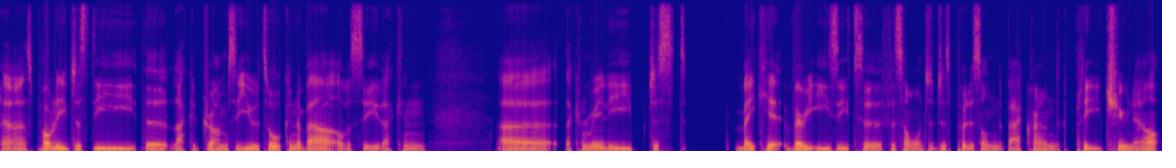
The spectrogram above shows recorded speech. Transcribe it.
Uh, it's probably just the the lack of drums that you were talking about. Obviously, that can uh that can really just make it very easy to for someone to just put this on the background completely tune out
